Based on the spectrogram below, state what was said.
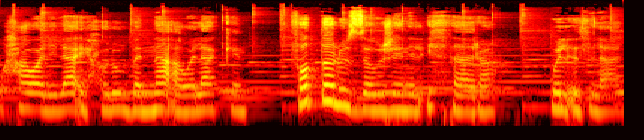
وحاول يلاقي حلول بناءة ولكن فضلوا الزوجين الإثارة والإذلال.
